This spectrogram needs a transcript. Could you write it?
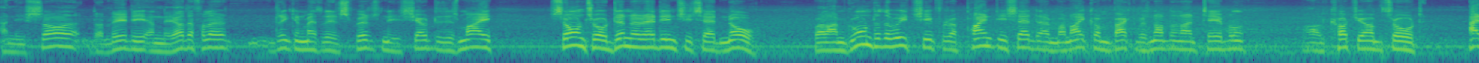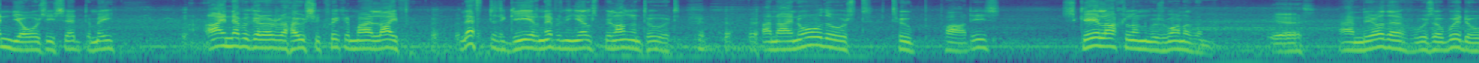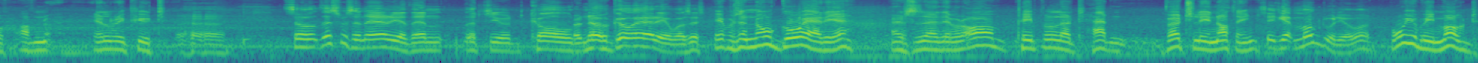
and he saw the lady and the other fellow drinking methylated spirits and he shouted, Is my so and so dinner ready? And she said, No. Well, I'm going to the Wheatsheaf for a pint, he said, and when I come back, if it's not on that table, I'll cut your throat and yours, he said to me. I never got out of the house so quick in my life. Left the gear and everything else belonging to it. and I know those t- two parties. Scale Auckland was one of them, Yes. and the other was a widow of n- ill repute. So this was an area then that you'd call a no-go area, was it? It was a no-go area, as uh, they were all people that hadn't virtually nothing. So you'd get mugged, would you? What? Oh, you'd be mugged,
